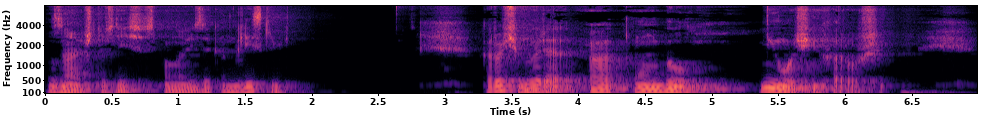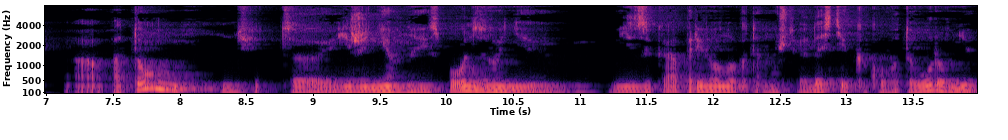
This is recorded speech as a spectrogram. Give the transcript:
Знаю, что здесь основной язык английский. Короче говоря, а, он был не очень хороший. А потом значит, ежедневное использование языка привело к тому, что я достиг какого-то уровня,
